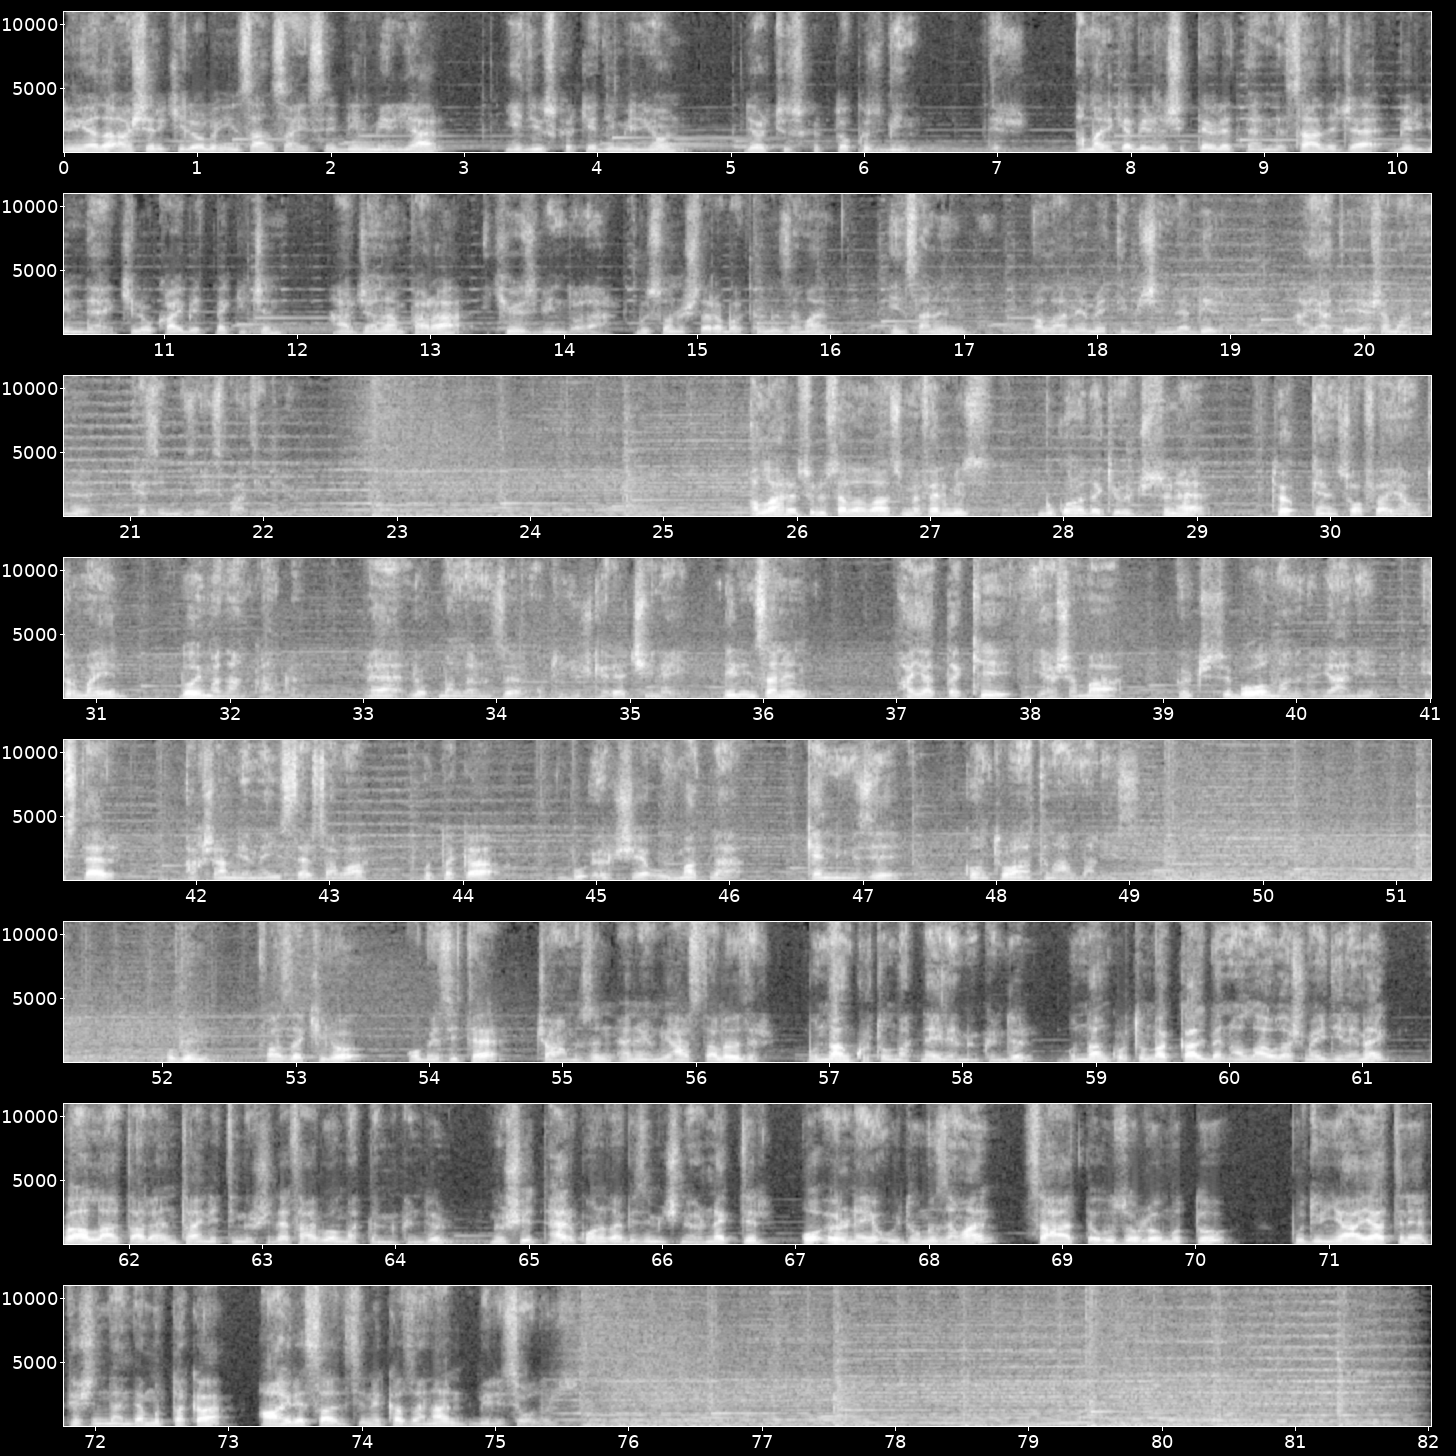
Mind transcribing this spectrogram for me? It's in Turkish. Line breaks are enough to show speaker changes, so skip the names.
Dünyada aşırı kilolu insan sayısı 1 milyar 747 milyon 449 bindir. Amerika Birleşik Devletleri'nde sadece bir günde kilo kaybetmek için harcanan para 200 bin dolar. Bu sonuçlara baktığımız zaman insanın Allah'ın emrettiği biçimde bir hayatı yaşamadığını kesin bize ispat ediyor. Allah Resulü sallallahu aleyhi ve sellem Efendimiz bu konudaki ölçüsü ne? Tökken sofraya oturmayın, doymadan kalkın ve lokmalarınızı 33 kere çiğneyin. Bir insanın hayattaki yaşama ölçüsü bu olmalıdır. Yani ister akşam yemeği ister sabah mutlaka bu ölçüye uymakla kendimizi kontrol altına almalıyız. Bugün fazla kilo, obezite çağımızın en önemli hastalığıdır. Bundan kurtulmak neyle mümkündür? Bundan kurtulmak kalben Allah'a ulaşmayı dilemek ve allah Teala'nın tayin ettiği mürşide tabi olmakla mümkündür. Mürşit her konuda bizim için örnektir. O örneğe uyduğumuz zaman sıhhatte huzurlu, mutlu, bu dünya hayatını peşinden de mutlaka ahiret saadetini kazanan birisi oluruz.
